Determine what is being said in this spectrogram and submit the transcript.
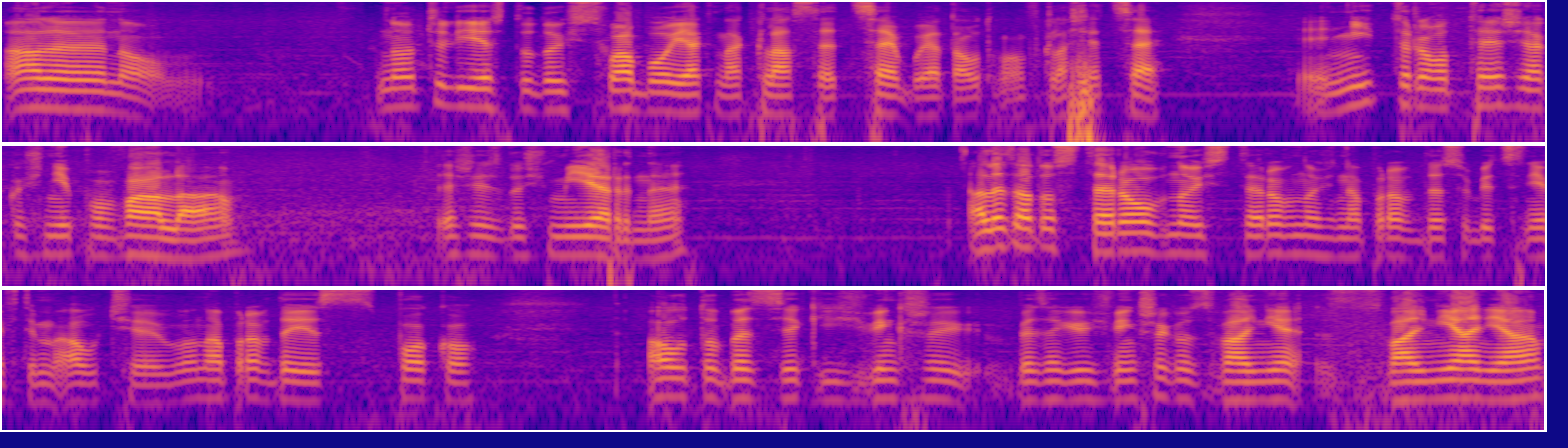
ale no, no czyli jest to dość słabo jak na klasę C, bo ja to auto mam w klasie C. Y, nitro też jakoś nie powala, też jest dość mierne. Ale za to sterowność, sterowność naprawdę sobie cenię w tym aucie, bo naprawdę jest spoko. Auto bez większej, bez jakiegoś większego zwalnia, zwalniania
